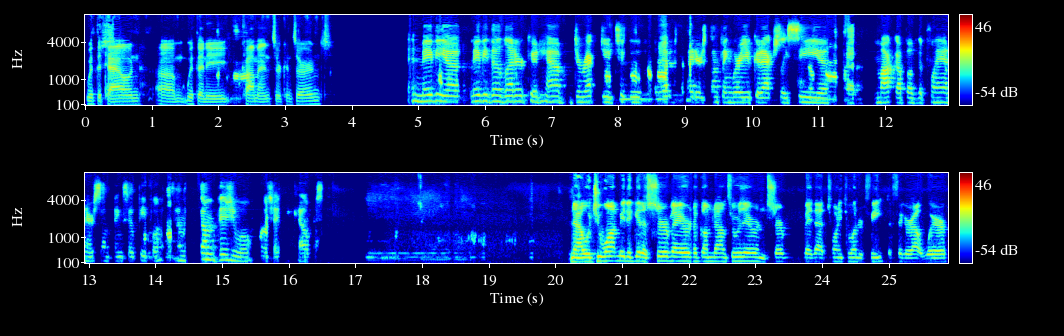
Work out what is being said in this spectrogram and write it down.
with the town um, with any comments or concerns. And maybe, uh, maybe the letter could have, direct you to a website or something where you could actually see a, a mock-up of the plan or something, so people have some, some visual, which I think helps. Now, would you want me to get a surveyor to come down through there and survey that 2,200 feet to figure out where,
